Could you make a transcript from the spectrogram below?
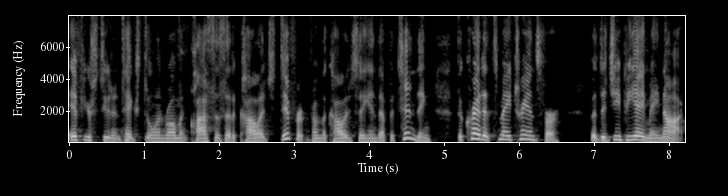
if your student takes dual enrollment classes at a college different from the college they end up attending, the credits may transfer, but the GPA may not.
